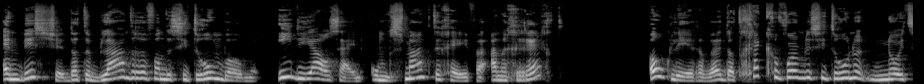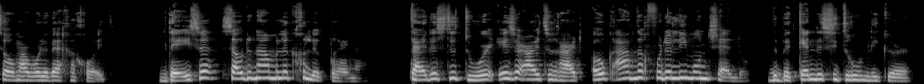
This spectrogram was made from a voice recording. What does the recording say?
En wist je dat de bladeren van de citroenbomen ideaal zijn om smaak te geven aan een gerecht? Ook leren we dat gek gevormde citroenen nooit zomaar worden weggegooid. Deze zouden namelijk geluk brengen. Tijdens de tour is er uiteraard ook aandacht voor de limoncello, de bekende citroenlikeur.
